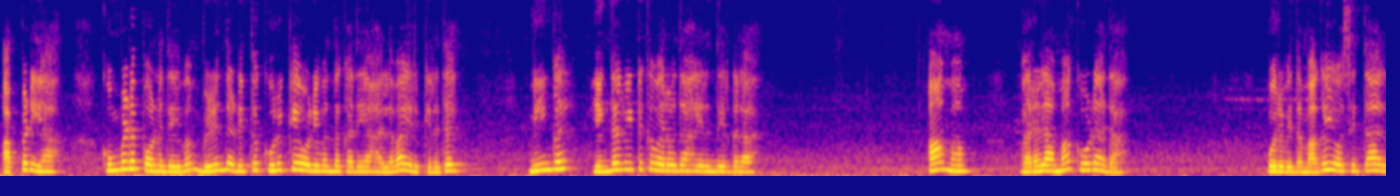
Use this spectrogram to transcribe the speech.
அப்படியா? கும்பிட போன தெய்வம் விழுந்தடித்து குறுக்கே ஓடி வந்த கதையாக அல்லவா இருக்கிறது? நீங்கள் எங்கள் வீட்டுக்கு வருவதாக இருந்தீர்களா? ஆமாம் வரலாமா கூடாதா? ஒரு விதமாக யோசித்தால்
